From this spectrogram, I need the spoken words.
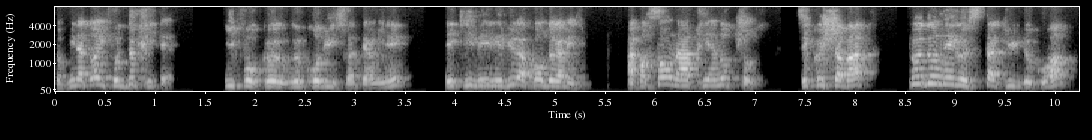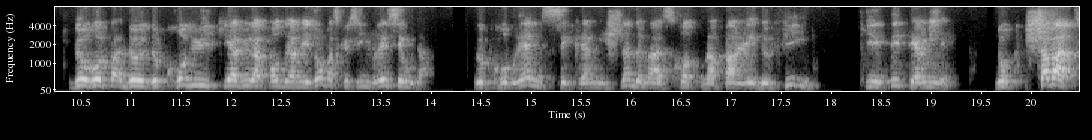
Donc, Minatora, il faut deux critères. Il faut que le produit soit terminé et qu'il ait vu la porte de la maison. À part ça, on a appris une autre chose. C'est que Shabbat peut donner le statut de quoi? De, repas, de, produit qui a vu la porte de la maison parce que c'est une vraie Séouda. Le problème, c'est que la Mishnah de Maasrot m'a parlé de filles qui étaient terminées. Donc, Shabbat,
